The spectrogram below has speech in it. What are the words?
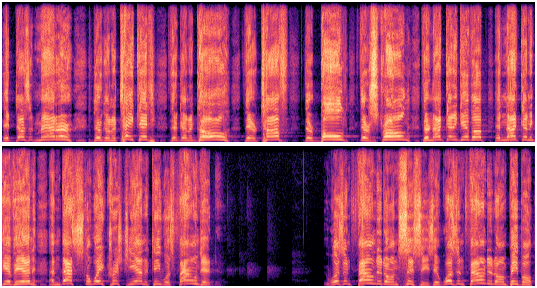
It doesn't matter. They're going to take it, they're going to go, they're tough. They're bold, they're strong, they're not going to give up and not going to give in, and that's the way Christianity was founded. It wasn't founded on sissies. It wasn't founded on people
